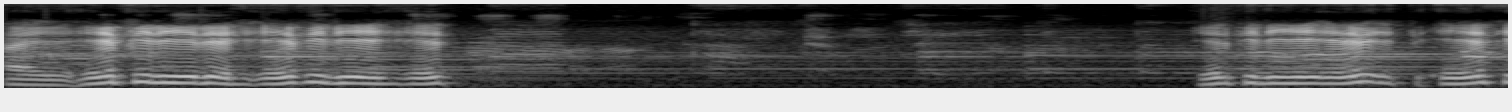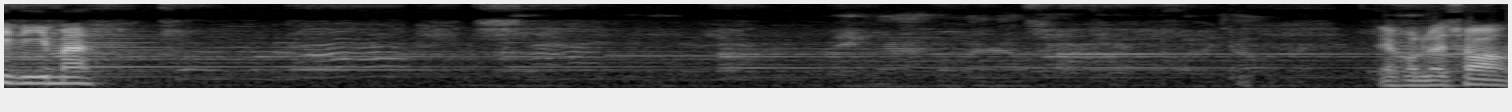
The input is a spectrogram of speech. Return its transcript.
ไอ APD ดิ APD S SPD SPD มา แต่คนละช่อง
